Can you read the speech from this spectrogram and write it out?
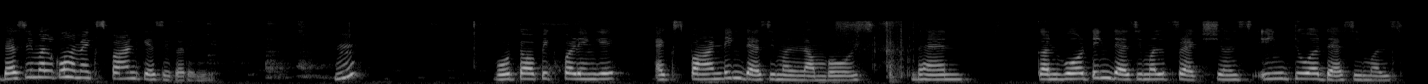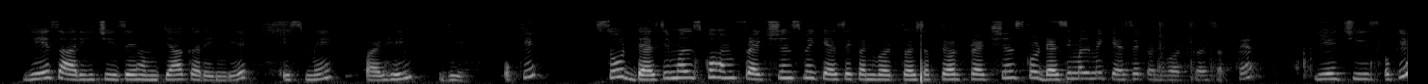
decimal को हम एक्सपांड कैसे करेंगे? हम्म? वो टॉपिक पढ़ेंगे expanding decimal numbers then converting decimal fractions into a decimals ये सारी चीज़ें हम क्या करेंगे? इसमें पढ़ेंगे ओके सो डेसिमल्स को हम फ्रैक्शंस में कैसे कन्वर्ट कर सकते हैं और फ्रैक्शंस को डेसिमल में कैसे कन्वर्ट कर सकते हैं? ये चीज़ ओके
